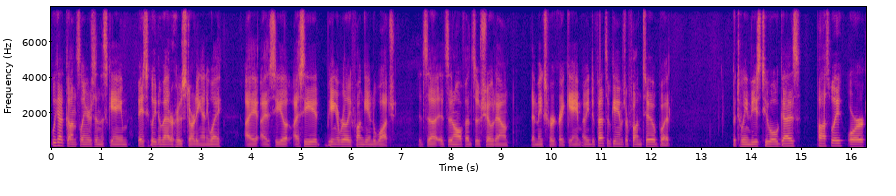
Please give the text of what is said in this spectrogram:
We got gunslingers in this game. Basically, no matter who's starting anyway, I I see I see it being a really fun game to watch. It's a it's an offensive showdown that makes for a great game. I mean, defensive games are fun too, but between these two old guys, possibly, or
